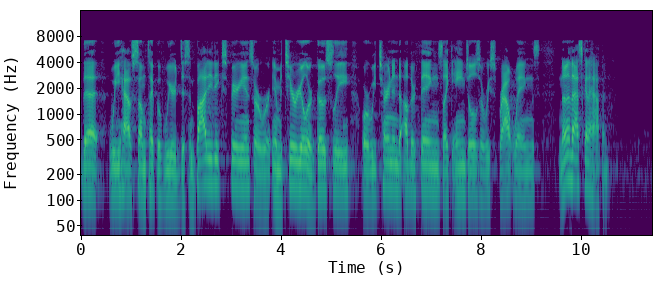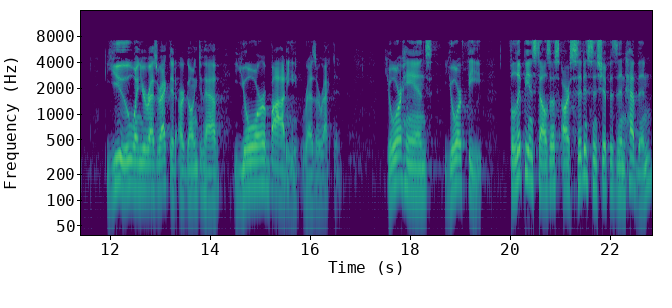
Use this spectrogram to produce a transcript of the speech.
that we have some type of weird disembodied experience, or we're immaterial or ghostly, or we turn into other things like angels, or we sprout wings. None of that's going to happen. You, when you're resurrected, are going to have your body resurrected. Your hands, your feet. Philippians tells us our citizenship is in heaven,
